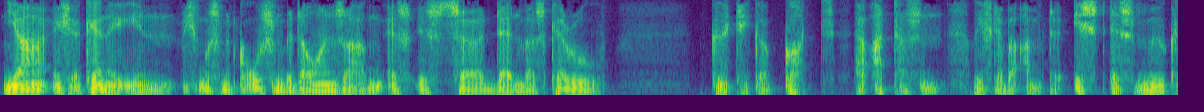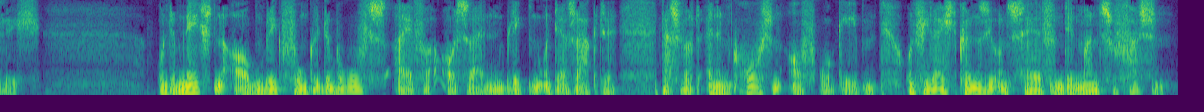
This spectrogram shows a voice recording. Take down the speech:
ja, ich erkenne ihn. Ich muss mit großem Bedauern sagen, es ist Sir Danvers Carew. Gütiger Gott, Herr Utterson, rief der Beamte, ist es möglich? Und im nächsten Augenblick funkelte Berufseifer aus seinen Blicken, und er sagte, das wird einen großen Aufruhr geben, und vielleicht können Sie uns helfen, den Mann zu fassen.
